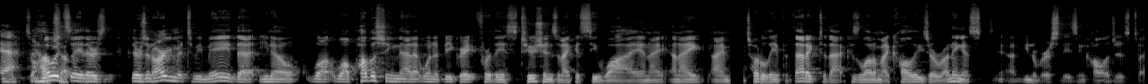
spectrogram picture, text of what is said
Yeah. So I, I would so. say there's there's an argument to be made that, you know, while while publishing that, it wouldn't be great for the institutions, and I could see why. And I and I I'm totally empathetic to that because a lot of my colleagues are running as uh, universities and colleges, but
